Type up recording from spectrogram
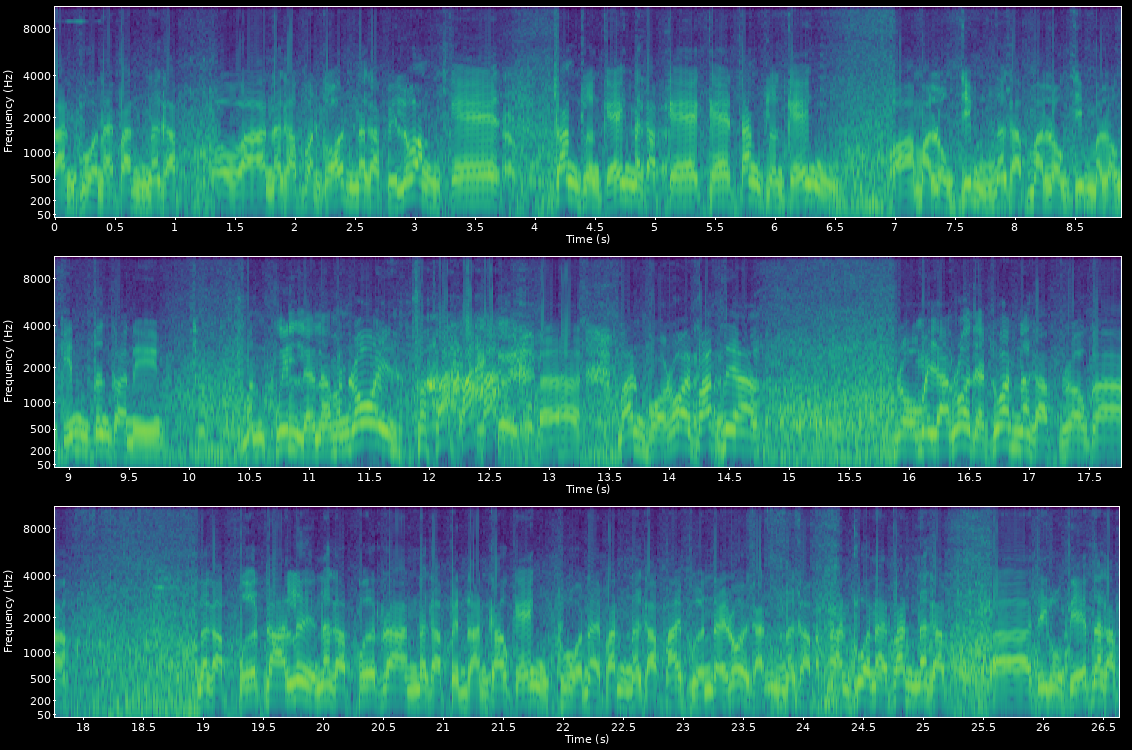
ร้านครัวนายพันธุ์นะครับเพราะว่านะครับวันก่อนนะครับไปล่วงแกตั้งเครื่องแกงนะครับแกแกตั้งเครื่องแกงอ่ามาลองจิ้มนะครับมาลองจิ้มมาลองกินตึงการนี้มันกวิ้นเลยนะมันร้อยเออมันพอร้อยปั๊บเนี่ย เราไม่อยากรอแต่ชวนนะครับ เราก็นะครับเปิดร้านเลยนะครับเปิดร้านนะครับเป็นร้านข้าวแกงครัวนายพันธุ์นะครับให้เผื่อนได้ร้อยกันนะครับร้านครัวนายพันธุ์นะครับเอ่อที่กรุงเทพนะครับ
